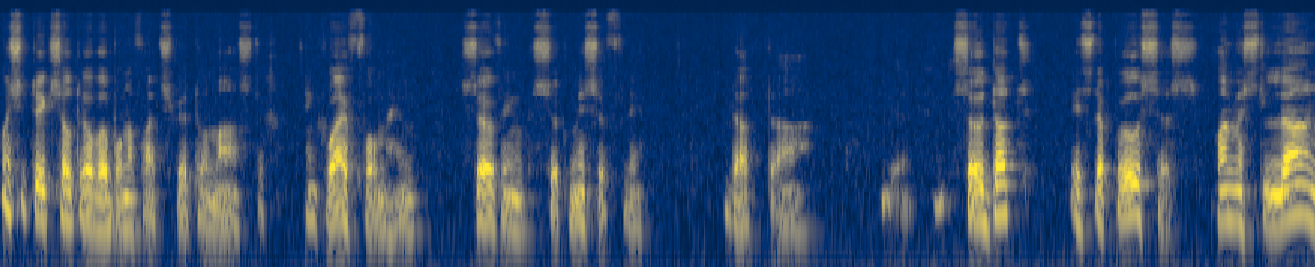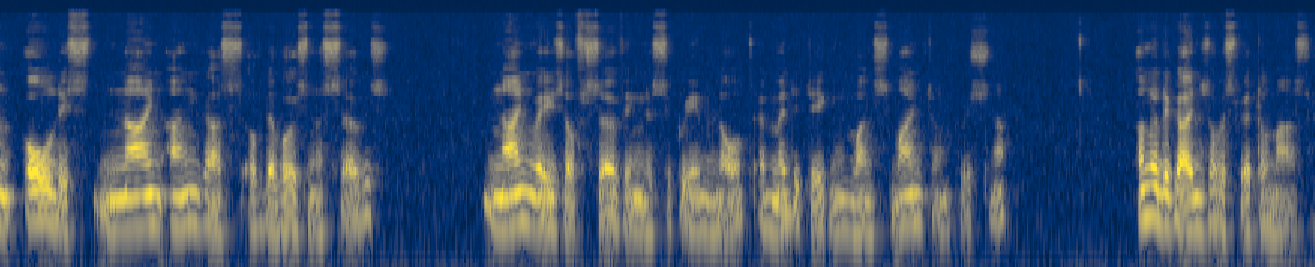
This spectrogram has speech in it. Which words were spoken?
One should take shelter of a bona fide spiritual master, inquire from him, serving submissively. That uh, so that is the process. One must learn all these nine angas of devotional service nine ways of serving the Supreme Lord and meditating one's mind on Krishna under the guidance of a spiritual master.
